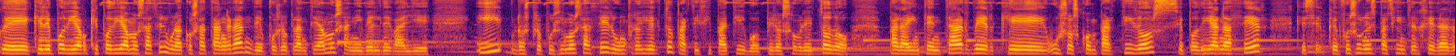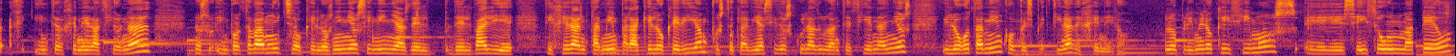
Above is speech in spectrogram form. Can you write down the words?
¿qué, le podíamos hacer? Una cosa tan grande, pues lo planteamos a nivel de valle y nos propusimos hacer un proyecto participativo, pero sobre todo para intentar ver qué usos compartidos se podían hacer, que, fuese un espacio intergeneracional. Nos importaba mucho que los niños y niñas del, del valle dijeran también para qué lo querían, puesto que había sido escuela durante 100 años y luego también con perspectiva de género. Lo primero que hicimos, eh, se hizo un mapeo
